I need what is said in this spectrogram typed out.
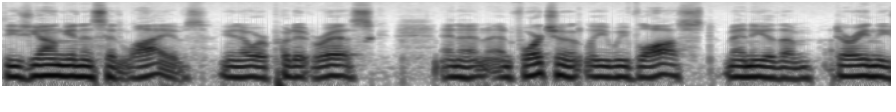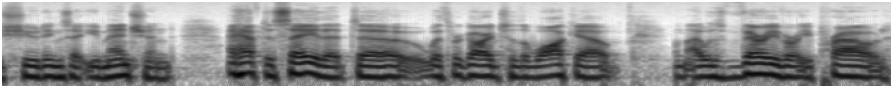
these young innocent lives, you know, are put at risk. And unfortunately, we've lost many of them during these shootings that you mentioned. I have to say that uh, with regard to the walkout, I was very, very proud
